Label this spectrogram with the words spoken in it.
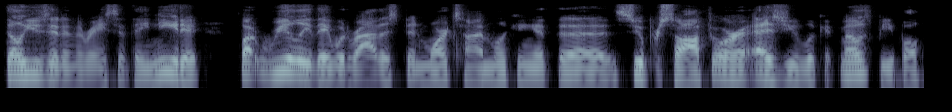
They'll use it in the race if they need it, but really they would rather spend more time looking at the super soft or as you look at most people,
